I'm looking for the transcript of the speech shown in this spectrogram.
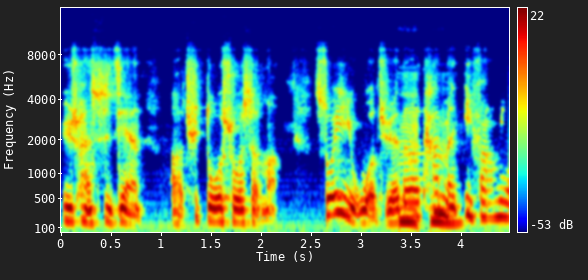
渔船事件，呃，去多说什么？所以我觉得他们一方面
